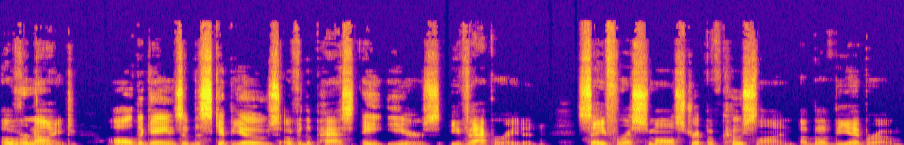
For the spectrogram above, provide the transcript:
Overnight, all the gains of the Scipios over the past eight years evaporated, save for a small strip of coastline above the Ebro.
